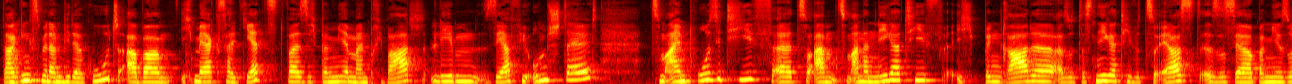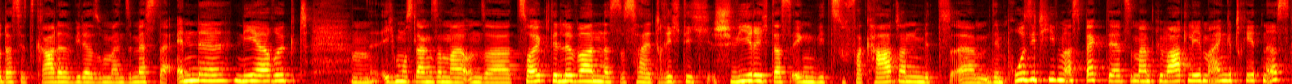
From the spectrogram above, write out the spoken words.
Da ja. ging es mir dann wieder gut, aber ich merke es halt jetzt, weil sich bei mir in meinem Privatleben sehr viel umstellt zum einen positiv, äh, zu, um, zum anderen negativ. Ich bin gerade, also das Negative zuerst, ist es ja bei mir so, dass jetzt gerade wieder so mein Semesterende näher rückt. Hm. Ich muss langsam mal unser Zeug delivern. Das ist halt richtig schwierig, das irgendwie zu verkatern mit ähm, dem positiven Aspekt, der jetzt in meinem Privatleben eingetreten ist.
